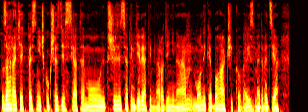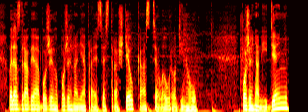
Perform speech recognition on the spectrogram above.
Zahrajte k pesničku k 60. k 69. narodeninám Monike Boháčikovej z Medvedzia. Veľa zdravia a Božieho požehnania praje sestra Števka s celou rodinou. Požehnaný deň.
